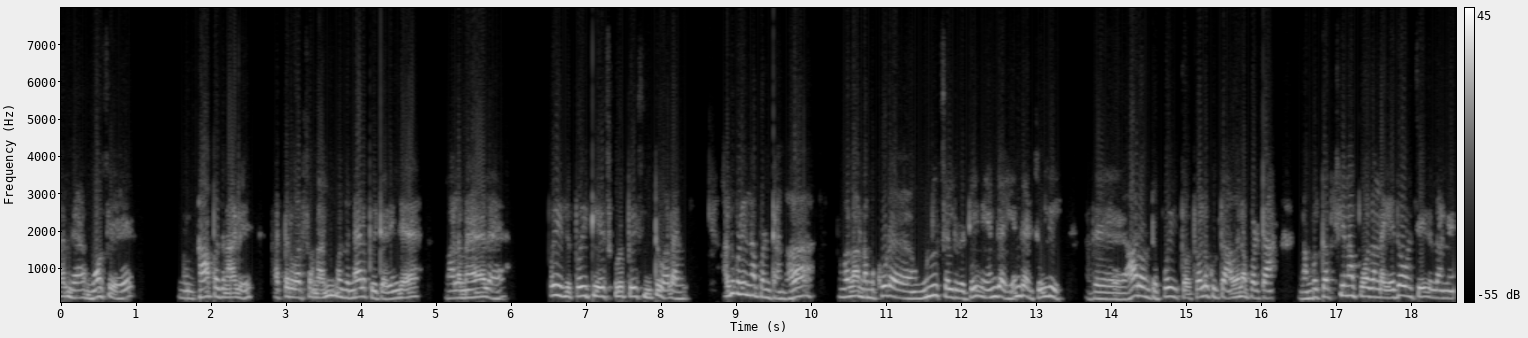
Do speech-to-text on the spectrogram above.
பாருங்க மோசே நாற்பது நாள் கத்தர் வருஷம் கொஞ்சம் மேலே போயிட்டார். எங்க? மலை மேலே. போய் போயிட்டு ஏசு கூட பேசிட்டு வராங்க அதுக்குள்ள என்ன பண்ணிட்டாங்க? இவங்கெல்லாம் நம்ம கூட முன்னு செல்ற தெய்வம் எங்க? எங்கன்னு சொல்லி அந்த ஆரோன்ட்ட போய் தொலை கொடுத்து அவன் என்ன பண்ணிட்டான்? நம்ம தப்பிச்சுன்னா போதும்ல ஏதோ ஒன்று செய்திடலான்னு.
